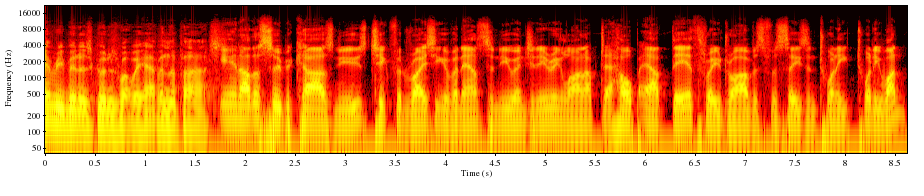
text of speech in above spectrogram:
every bit as good as what we have in the past. In other supercars news, Tickford Racing have announced a new engineering lineup to help out their three drivers for season 2021.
